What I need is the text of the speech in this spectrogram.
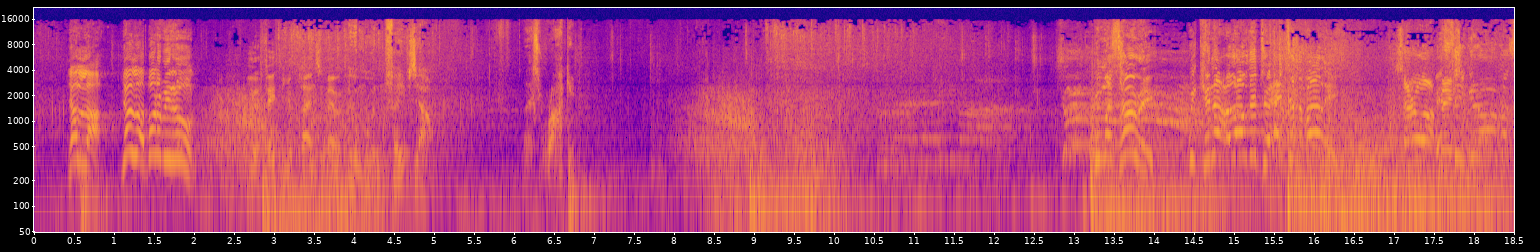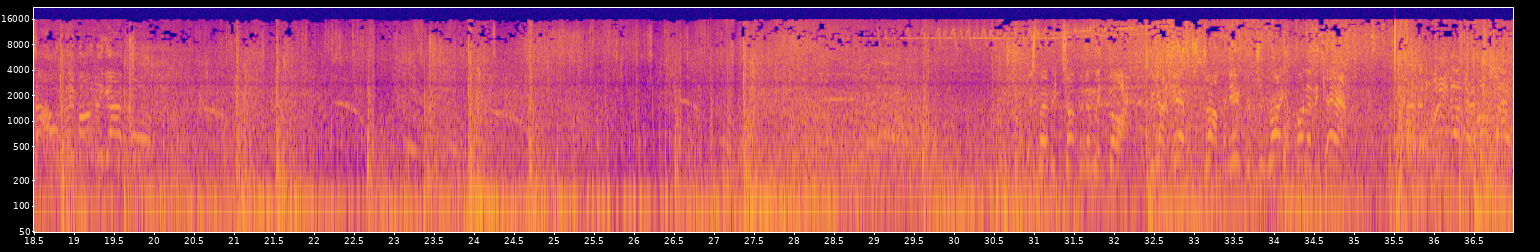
Yalla! Yalla, Borobirun! You have faith in your plans, America. I got more than faith, Zhao. Let's rock it. We must hurry! We cannot allow them to enter the valley! Settle up, Mason. This may be tougher than we thought. We got heavy dropping infantry right in front of the camp. Leave them to move back!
